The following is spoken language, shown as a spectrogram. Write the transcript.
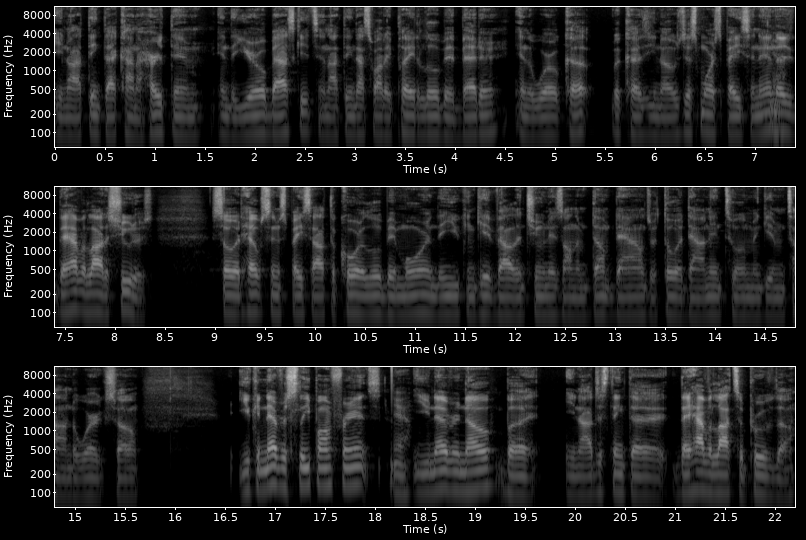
you know, I think that kind of hurt them in the Euro baskets, and I think that's why they played a little bit better in the World Cup because you know it's just more space, and then yeah. they have a lot of shooters, so it helps them space out the court a little bit more, and then you can get Valanciunas on them dump downs or throw it down into them and give them time to work. So you can never sleep on France. Yeah, you never know, but you know I just think that they have a lot to prove though.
